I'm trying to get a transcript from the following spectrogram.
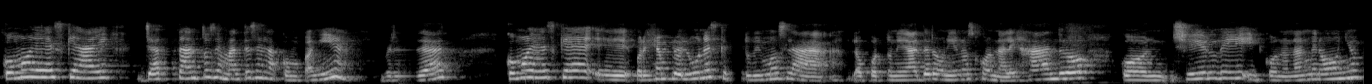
¿Cómo es que hay ya tantos diamantes en la compañía, verdad? ¿Cómo es que, eh, por ejemplo, el lunes que tuvimos la, la, oportunidad de reunirnos con Alejandro, con Shirley y con Onan Meroño,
